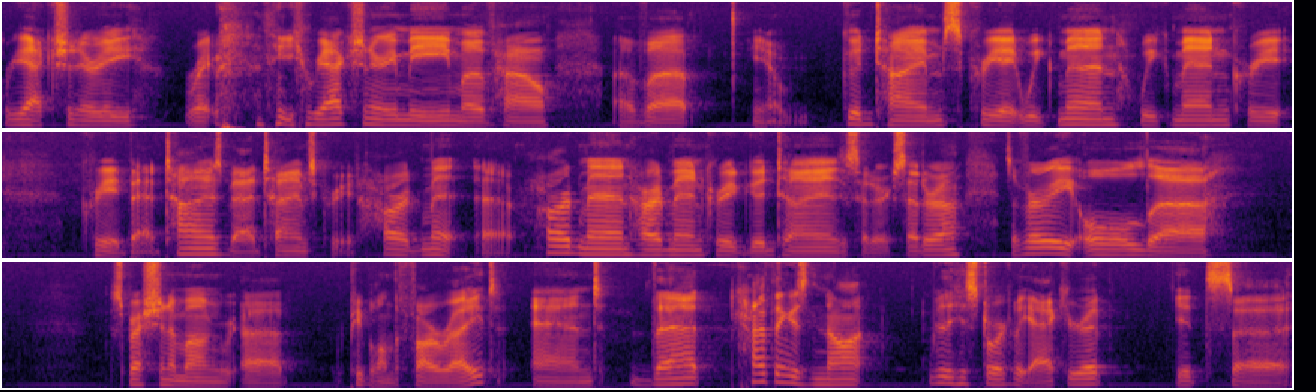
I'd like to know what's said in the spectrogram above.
reactionary right the reactionary meme of how of uh you know good times create weak men, weak men create create bad times, bad times create hard men, uh, hard men, hard men create good times, etc., etc. It's a very old uh, expression among uh, people on the far right, and that kind of thing is not really historically accurate. It's uh,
